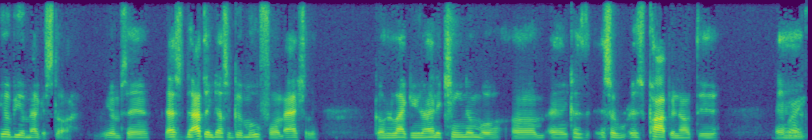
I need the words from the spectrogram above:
He'll be a megastar. You know what I'm saying? That's I think that's a good move for him actually. Go to like the United Kingdom or um and because it's a it's popping out there, and right.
